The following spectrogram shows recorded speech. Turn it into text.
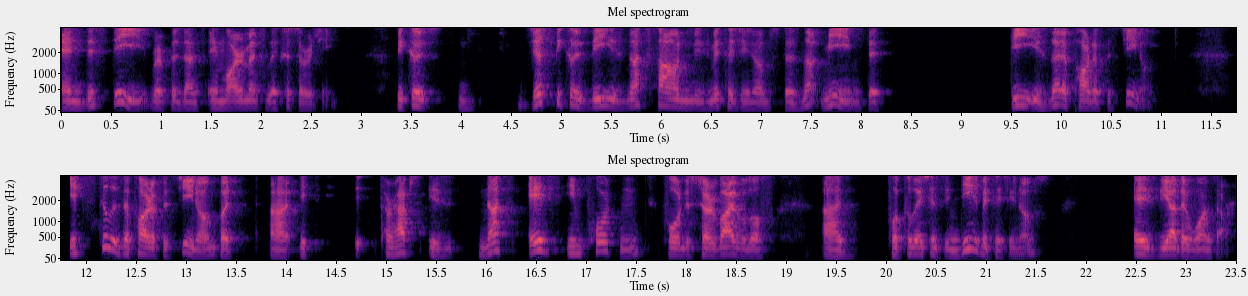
And this D represents environmental accessory genes. Because just because D is not found in these metagenomes does not mean that D is not a part of this genome. It still is a part of this genome, but uh, it, it perhaps is not as important for the survival of uh, populations in these metagenomes as the other ones are.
